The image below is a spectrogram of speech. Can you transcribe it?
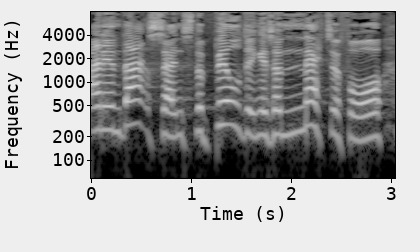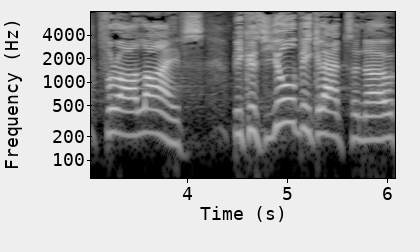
And in that sense, the building is a metaphor for our lives because you'll be glad to know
